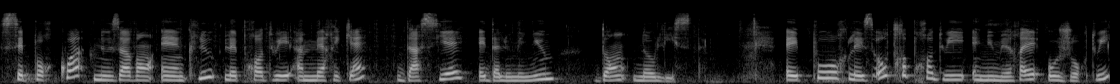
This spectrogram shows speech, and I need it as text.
C'est pourquoi nous avons inclus les produits américains d'acier et d'aluminium dans nos listes. Et pour les autres produits énumérés aujourd'hui,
